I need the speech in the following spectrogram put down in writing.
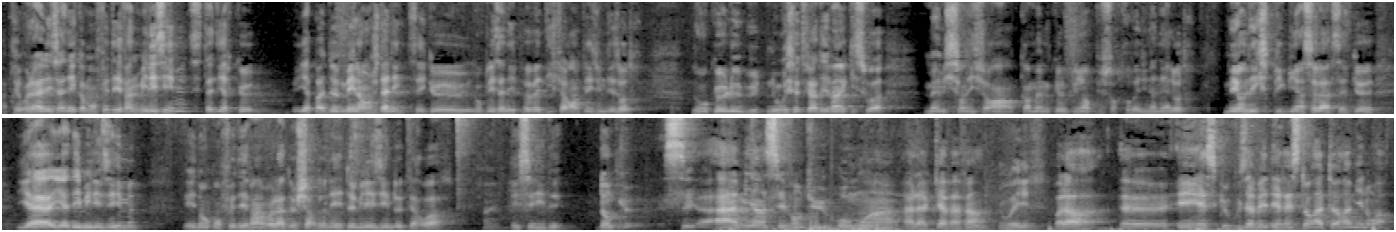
après voilà, les années, comme on fait des vins de millésime, c'est-à-dire qu'il n'y a pas de mélange d'années. C'est que donc les années peuvent être différentes les unes des autres. Donc le but, nous, c'est de faire des vins qui soient même s'ils sont différents, quand même que le client puisse se retrouver d'une année à l'autre. Mais on explique bien cela, c'est qu'il y a, y a des millésimes, et donc on fait des vins voilà, de chardonnay, de millésimes, de terroir, et c'est l'idée. Donc à Amiens, c'est vendu au moins à la cave à vin. Oui. Voilà. Euh, et est-ce que vous avez des restaurateurs amiénois?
